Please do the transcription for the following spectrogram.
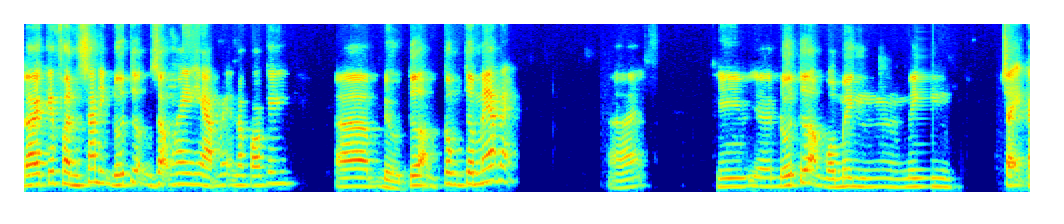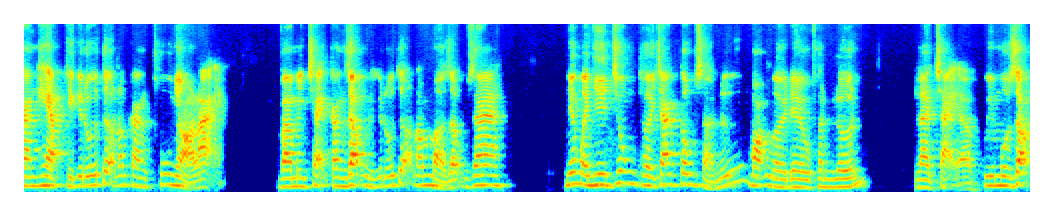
đây cái phần xác định đối tượng rộng hay hẹp ấy nó có cái uh, biểu tượng công tơ mét ấy. Đấy. thì ờ, đối tượng của mình mình chạy càng hẹp thì cái đối tượng nó càng thu nhỏ lại. Và mình chạy càng rộng thì cái đối tượng nó mở rộng ra. Nhưng mà nhìn chung thời trang công sở nữ mọi người đều phần lớn là chạy ở quy mô rộng.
